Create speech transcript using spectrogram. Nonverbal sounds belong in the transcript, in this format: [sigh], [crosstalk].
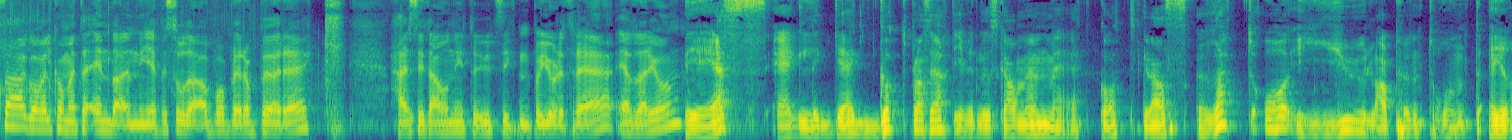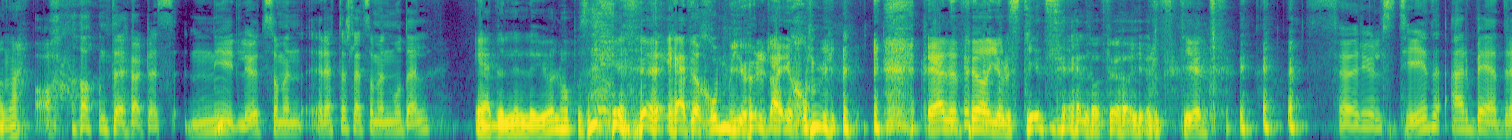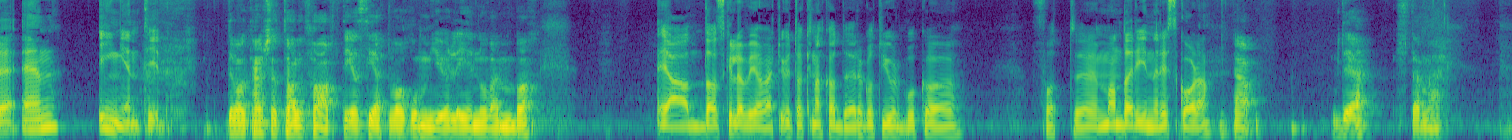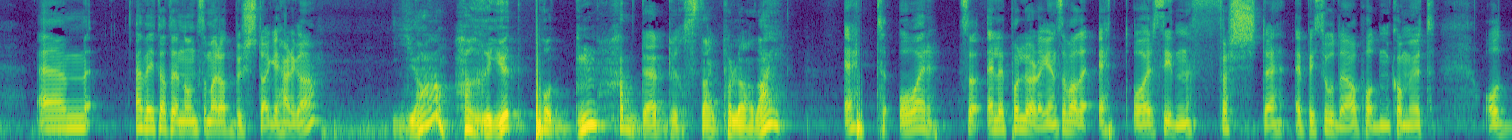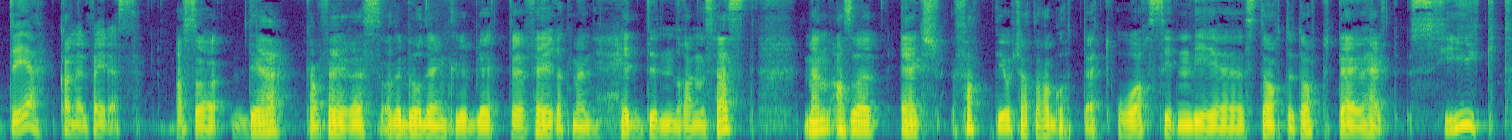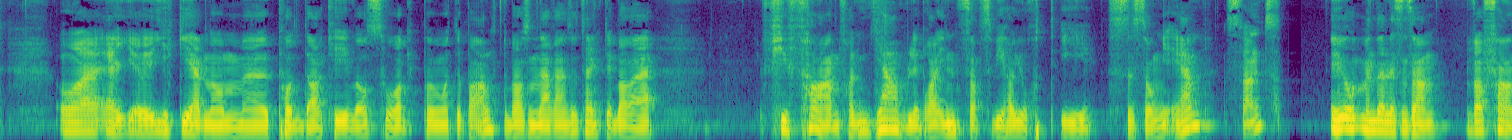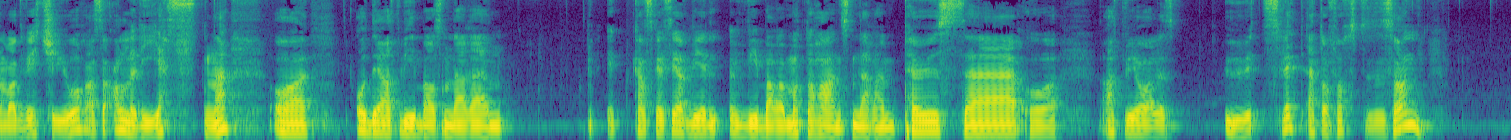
Onsdag og velkommen til enda en ny episode av Bobler og børek. Her sitter jeg og nyter utsikten på juletreet. Er du der, Jon? Yes, jeg ligger godt plassert i vinduskarmen med et godt glass rødt og julapynt rundt ørene. Åh, [laughs] det hørtes nydelig ut. Som en, rett og slett som en modell. Er det lille jul, håper jeg? [laughs] Er det romjul? Nei, romjul. Er det førjulstid, så [laughs] er det førjulstid. Førjulstid er bedre enn ingen tid. Det var kanskje å ta litt hardt i å si at det var romjul i november. Ja, da skulle vi ha vært ute og knakka dør og gått julebukk og fått eh, mandariner i skåla. Ja, det stemmer. Um, jeg vet at det er noen som har hatt bursdag i helga. Ja, herregud, podden hadde bursdag på lørdag. Ett år. Så, eller på lørdagen så var det ett år siden første episode av podden kom ut. Og det kan vel feires? Altså, det kan feires, og det burde egentlig blitt eh, feiret med en heidundrende fest. Men altså, jeg fatter jo ikke at det har gått et år siden vi eh, startet opp. Det er jo helt sykt. Og jeg eh, gikk gjennom pod-arkivet og så på en måte på alt. Og bare sånn der, så tenkte jeg bare Fy faen, for en jævlig bra innsats vi har gjort i sesong én. Sant? Jo, men det er liksom sånn Hva faen var det vi ikke gjorde? Altså, alle de gjestene, og, og det at vi bare sånn der Hva skal jeg si? At vi, vi bare måtte ha en sånn der en pause, og at vi var litt utslitt etter første sesong.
